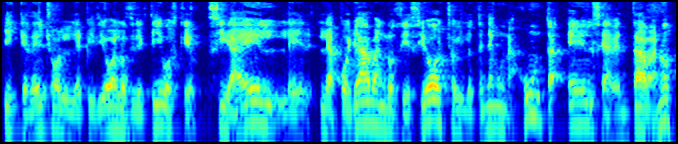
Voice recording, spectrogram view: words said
y que de hecho le pidió a los directivos que si a él le, le apoyaban los 18 y lo tenían una junta, él se aventaba, ¿no?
